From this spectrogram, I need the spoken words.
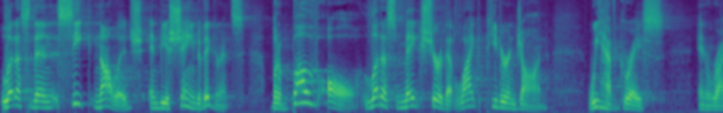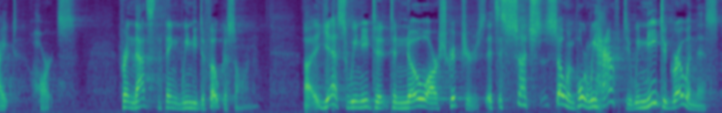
Let us then seek knowledge and be ashamed of ignorance. But above all, let us make sure that, like Peter and John, we have grace and right hearts. Friend, that's the thing we need to focus on. Uh, yes, we need to, to know our scriptures. It's such so important. We have to. We need to grow in this.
